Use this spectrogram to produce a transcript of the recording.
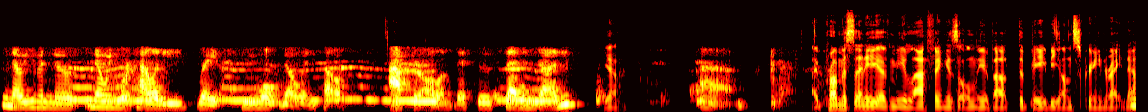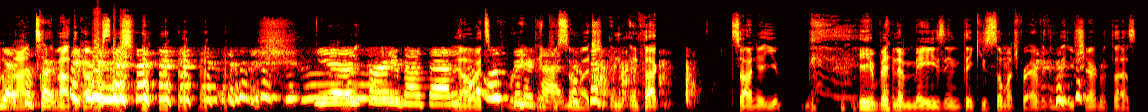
you know, even know, knowing mortality rates, we won't know until after all of this is said and done. yeah. Um, I promise any of me laughing is only about the baby on screen right now, Yes, not of course. about the conversation. yeah, sorry about that. no, it's great. Thank you so much. In, in fact, Sonia, you you've been amazing. Thank you so much for everything that you've shared with us.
